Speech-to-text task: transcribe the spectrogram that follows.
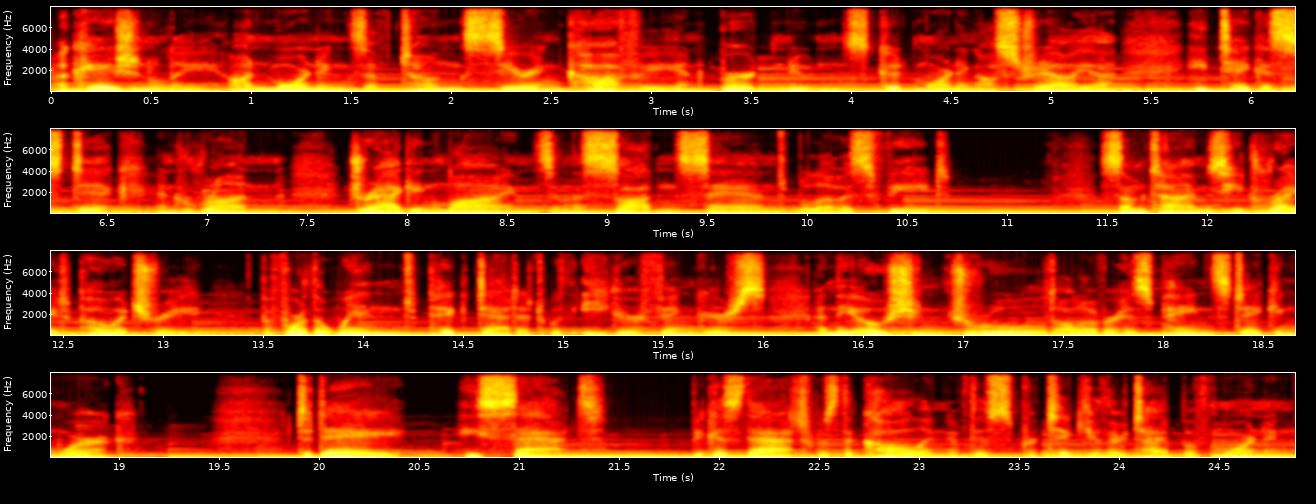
Occasionally, on mornings of tongue searing coffee and Bert Newton's Good Morning Australia, he'd take a stick and run, dragging lines in the sodden sand below his feet. Sometimes he'd write poetry before the wind picked at it with eager fingers and the ocean drooled all over his painstaking work. Today, he sat because that was the calling of this particular type of morning.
